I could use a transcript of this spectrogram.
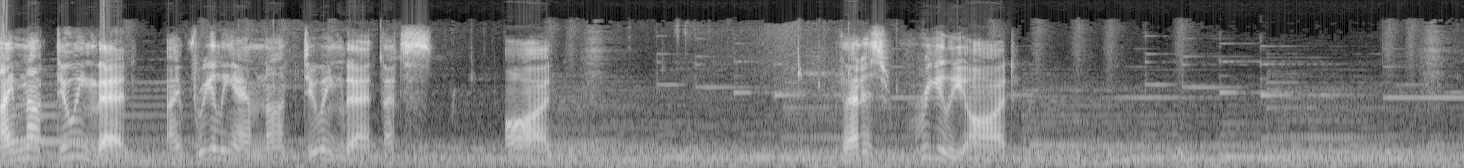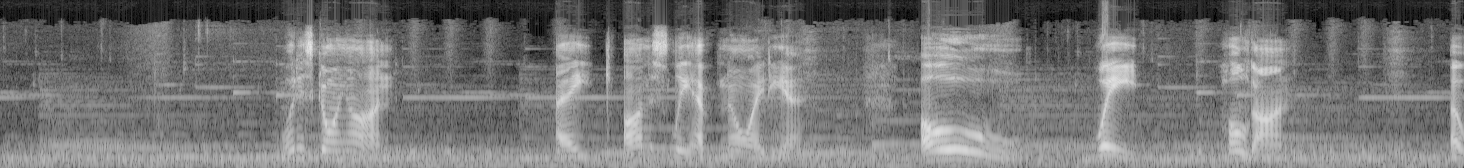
I'm not doing that. I really am not doing that. That's odd. That is really odd. What is going on? I honestly have no idea. Oh! Wait. Hold on. Oh.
